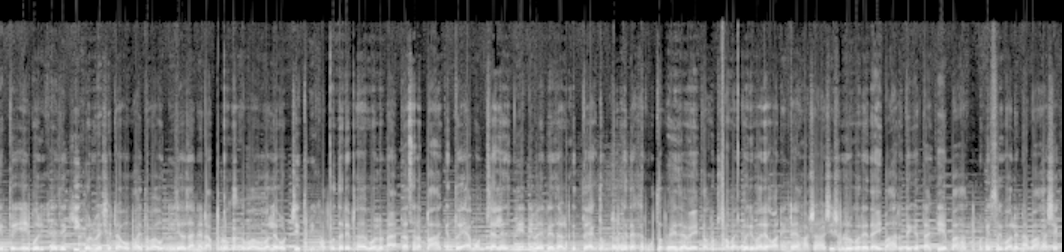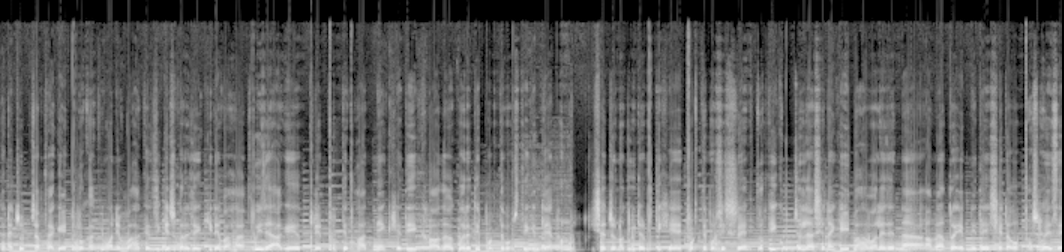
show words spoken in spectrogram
কিন্তু এই পরীক্ষায় যে কি করবে, সেটা ও হয়তো বা ও নিজেও জানে না। বড় কাকা বাবু বলে অর্চি তুমি খবরদার এভাবে বলো না। তাছাড়া বাহা কিন্তু এমন চ্যালেঞ্জ নিয়ে নেবে রেজাল্ট কিন্তু একদম চোখে দেখার মতো হয়ে যাবে। তখন সবাই পরিবারে অনেকটাই হাসাহাসি শুরু করে দেয়। বাহার দিকে তাকিয়ে বাহা কোনো কিছুই বলে না। বাহা সেখানে চুপচাপ থাকে। বড় কাকিমণি বাহাকে জিজ্ঞেস করে যে, কিরে বাহা, তুই যে আগে প্লেট ভর্তি ভাত নিয়ে খেতি খাওয়া দাওয়া করে তুই পড়তে বসতি, কিন্তু এখন কিসের জন্য দুইটা রুটি খেয়ে পড়তে বসিস রে? তোর কি ঘুম চলে আসে নাকি? বাহা বলে যে না আমার তো এমনিতেই সেটা অভ্যাস হয়েছে।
